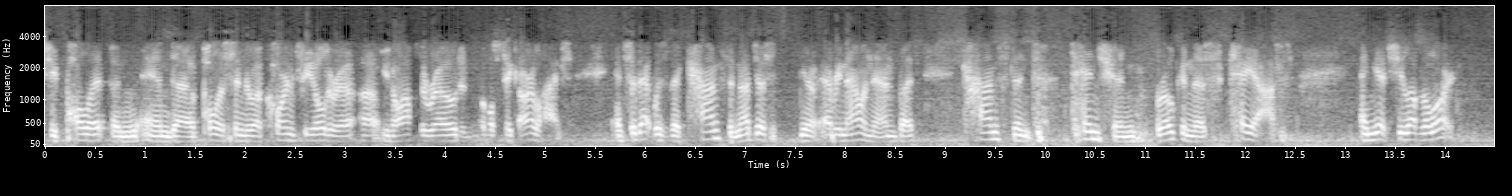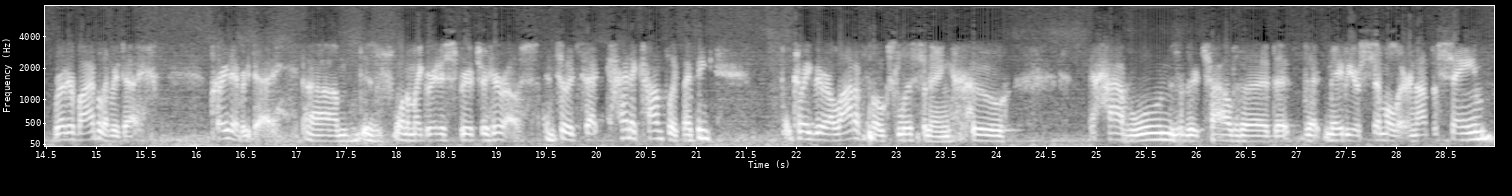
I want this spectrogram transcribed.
she'd pull it and and uh, pull us into a cornfield or a, a, you know off the road and almost take our lives. And so that was the constant, not just you know every now and then, but constant tension, brokenness, chaos. And yet she loved the Lord, read her Bible every day, prayed every day. Um, is one of my greatest spiritual heroes. And so it's that kind of conflict. I think, Craig, there are a lot of folks listening who have wounds of their childhood that, that maybe are similar, not the same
